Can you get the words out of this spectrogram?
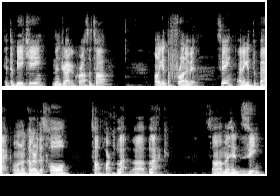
hit the B key, and then drag across the top, I only get the front of it. See? I didn't get the back. I want to color this whole top part black. Uh, black. So I'm going to hit Z,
